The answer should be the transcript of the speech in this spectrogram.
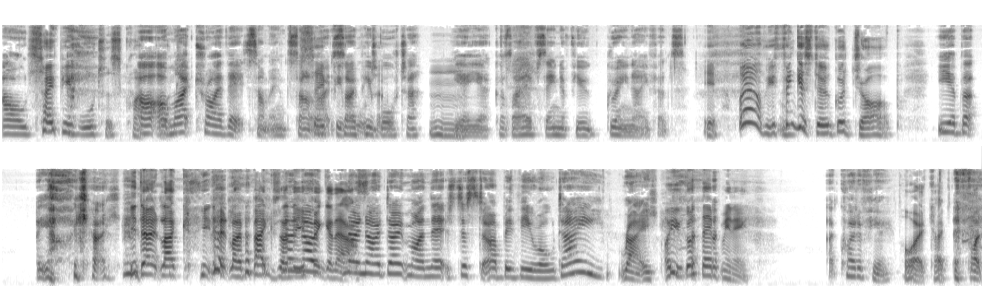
I'll Soapy water's quite I, I might try that something so like Soapy soapy water. water. Mm. Yeah, yeah, because I have seen a few green aphids. Yeah. Well, your fingers do a good job. Yeah, but yeah, okay. You don't like you don't like bugs under no, your no, fingernails. no, no, I don't mind that. It's just I'll be there all day, Ray. Oh, you've got that many. Uh, quite a few. Oh, okay. Fine.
